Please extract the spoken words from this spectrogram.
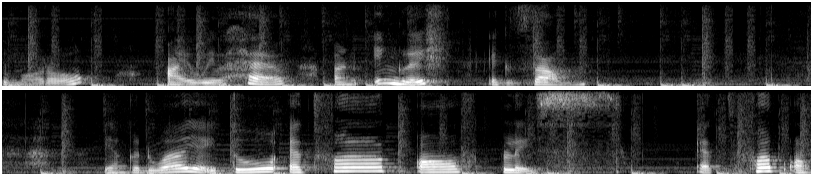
Tomorrow I will have an English exam. Yang kedua yaitu adverb of place. Adverb of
